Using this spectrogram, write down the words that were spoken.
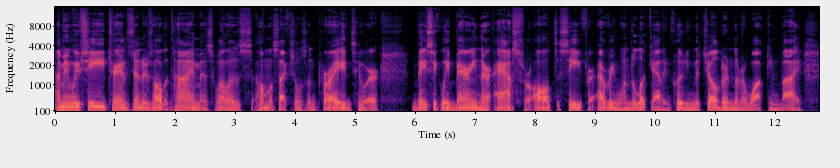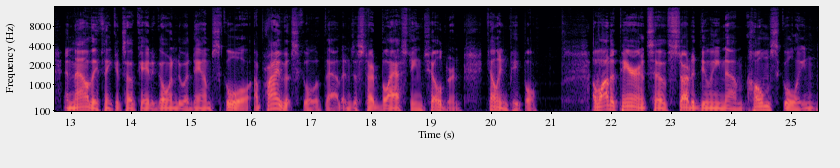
I mean, we see transgenders all the time, as well as homosexuals in parades who are basically bearing their ass for all to see, for everyone to look at, including the children that are walking by. And now they think it's okay to go into a damn school, a private school at that, and just start blasting children, killing people a lot of parents have started doing um, homeschooling,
